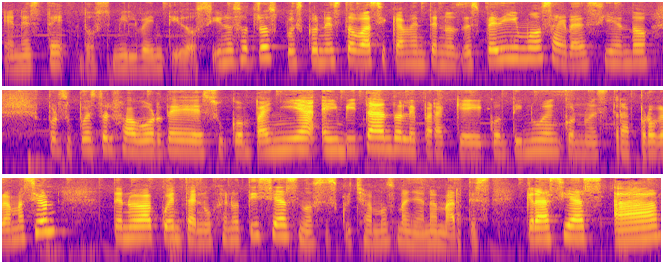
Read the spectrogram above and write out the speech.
en este 2022? Y nosotros pues con esto básicamente nos despedimos, agradeciendo por supuesto el favor de su compañía e invitándole para que continúen con nuestra programación. De nueva cuenta en UG Noticias, nos escuchamos mañana martes. Gracias a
